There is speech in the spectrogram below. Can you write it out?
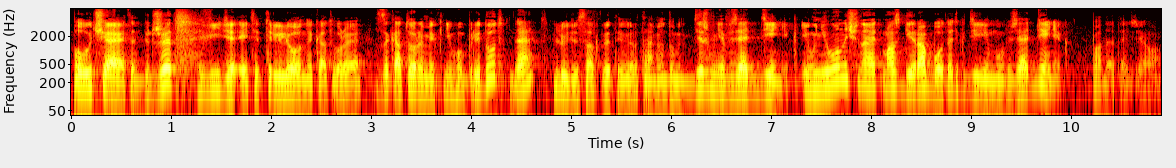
получая этот бюджет, видя эти триллионы, которые, за которыми к нему придут, да, люди с открытыми ртами, он думает, где же мне взять денег? И у него начинают мозги работать, где ему взять денег под это дело.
